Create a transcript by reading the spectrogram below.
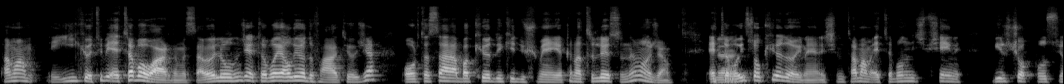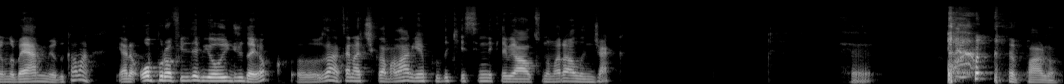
tamam e, iyi kötü bir Etebo vardı mesela. Öyle olunca Etobo'yu alıyordu Fatih Hoca. Orta saha bakıyordu ki düşmeye yakın. Hatırlıyorsun değil mi hocam? Etebo'yu Evet. sokuyordu oyuna yani. Şimdi tamam Etebo'nun hiçbir şeyini birçok pozisyonda beğenmiyorduk ama yani o profilde bir oyuncu da yok. Zaten açıklamalar yapıldı. Kesinlikle bir 6 numara alınacak. Pardon.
